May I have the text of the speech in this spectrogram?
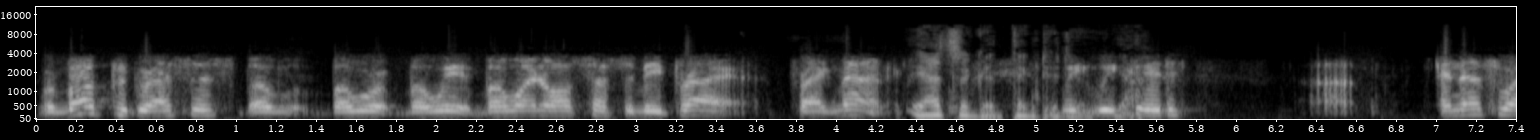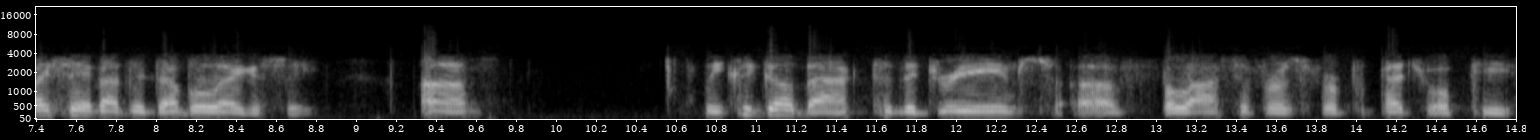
we're both progressives, but but we're, but we but one also has to be pra- pragmatic. That's a good thing to we, do. We yeah. could, uh, and that's what I say about the double legacy. Um, we could go back to the dreams of philosophers for perpetual peace.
